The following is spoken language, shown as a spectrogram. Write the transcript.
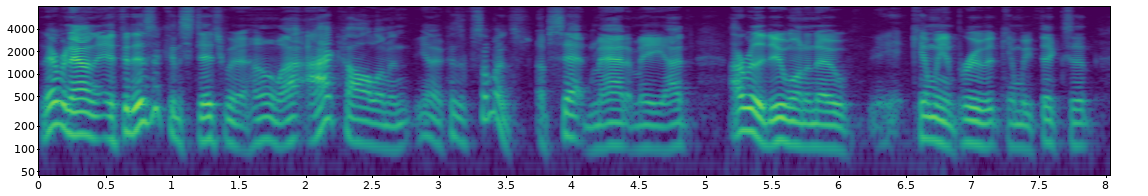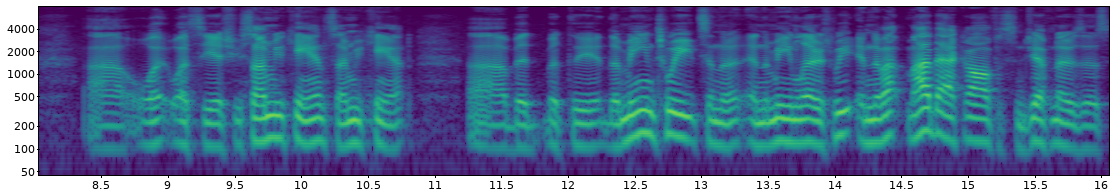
And every now and then, if it is a constituent at home, I, I call them and you know because if someone's upset and mad at me, I I really do want to know can we improve it, can we fix it, what, what's the issue? Some you can, some you can't. Uh, but but the the mean tweets and the and the mean letters. We in the, my back office, and Jeff knows this.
